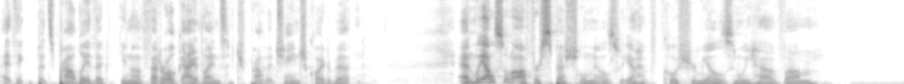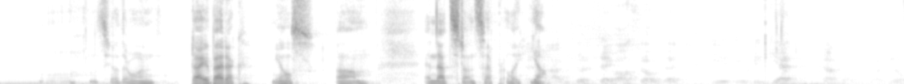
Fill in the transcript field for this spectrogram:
I think it's probably the you know federal guidelines have probably changed quite a bit. And we also offer special meals. We have kosher meals, and we have um, what's the other one? Diabetic meals, um, and that's done separately. Yeah. I was gonna say also that you, you can get, um, you know,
